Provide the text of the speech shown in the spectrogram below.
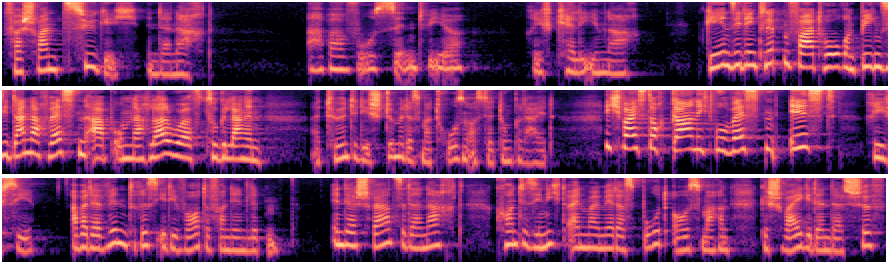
verschwand zügig in der Nacht. Aber wo sind wir? rief Kelly ihm nach. Gehen Sie den Klippenpfad hoch und biegen Sie dann nach Westen ab, um nach Lulworth zu gelangen, ertönte die Stimme des Matrosen aus der Dunkelheit. Ich weiß doch gar nicht, wo Westen ist, rief sie aber der Wind riss ihr die Worte von den Lippen. In der Schwärze der Nacht konnte sie nicht einmal mehr das Boot ausmachen, geschweige denn das Schiff,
